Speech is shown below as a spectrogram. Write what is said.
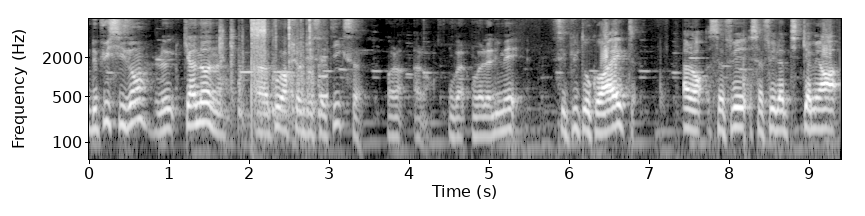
depuis 6 ans, le Canon euh, PowerShot G7X. Voilà, alors on va, on va l'allumer, c'est plutôt correct. Alors ça fait, ça fait la petite caméra,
